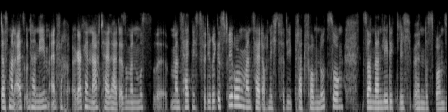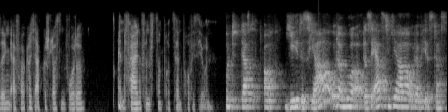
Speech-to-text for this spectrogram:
dass man als Unternehmen einfach gar keinen Nachteil hat. Also man muss, äh, man zahlt nichts für die Registrierung, man zahlt auch nichts für die Plattformnutzung, sondern lediglich, wenn das Sponsoring erfolgreich abgeschlossen wurde, entfallen 15 Prozent Provision. Und das auch jedes Jahr oder nur auf das erste Jahr oder wie ist das?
